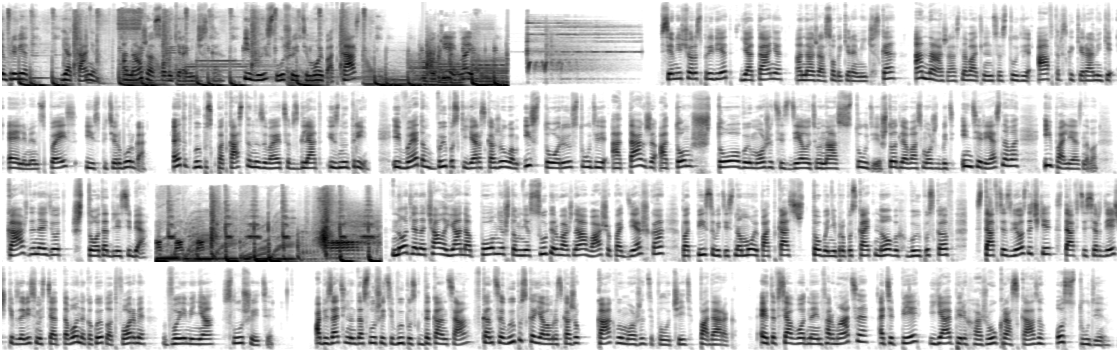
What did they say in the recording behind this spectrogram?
Всем привет! Я Таня, она же особо керамическая. И вы слушаете мой подкаст Окей, лайф. Всем еще раз привет, я Таня, она же особо керамическая, она же основательница студии авторской керамики Element Space из Петербурга. Этот выпуск подкаста называется «Взгляд изнутри». И в этом выпуске я расскажу вам историю студии, а также о том, что вы можете сделать у нас в студии, что для вас может быть интересного и полезного. Каждый найдет что-то для себя. Но для начала я напомню, что мне супер важна ваша поддержка. Подписывайтесь на мой подкаст, чтобы не пропускать новых выпусков. Ставьте звездочки, ставьте сердечки в зависимости от того, на какой платформе вы меня слушаете. Обязательно дослушайте выпуск до конца. В конце выпуска я вам расскажу, как вы можете получить подарок. Это вся вводная информация, а теперь я перехожу к рассказу о студии.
